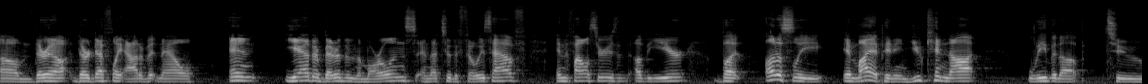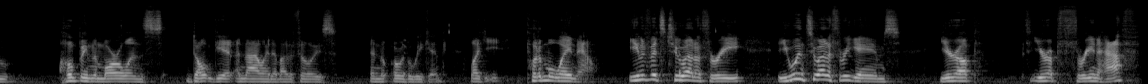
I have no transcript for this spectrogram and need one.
Um, they're not, they're definitely out of it now, and yeah, they're better than the Marlins, and that's who the Phillies have in the final series of the year. But honestly, in my opinion, you cannot leave it up to hoping the Marlins don't get annihilated by the Phillies the, over the weekend. Like, put them away now. Even if it's two out of three, you win two out of three games, you're up. You're up three and a half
